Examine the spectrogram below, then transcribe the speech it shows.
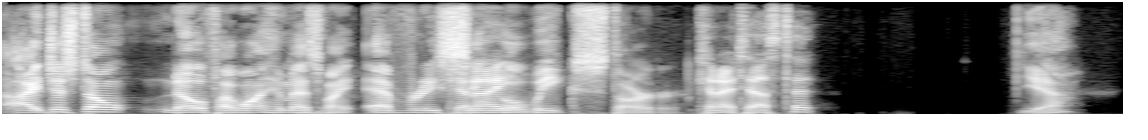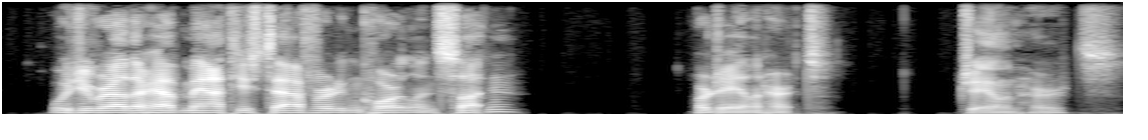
I just don't know if I want him as my every Can single I- week starter. Can I test it? Yeah. Would you rather have Matthew Stafford and Courtland Sutton or Jalen Hurts? Jalen Hurts.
